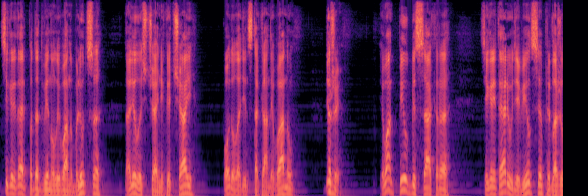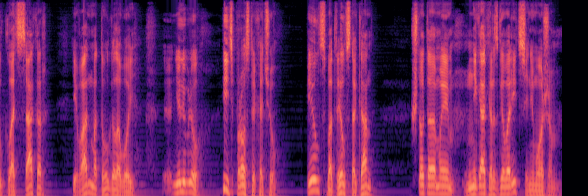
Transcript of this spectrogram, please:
Секретарь пододвинул Ивану блюдце, налил из чайника чай, подал один стакан Ивану. «Держи». Иван пил без сахара, Секретарь удивился, предложил класть сахар. Иван мотнул головой. «Не люблю. Пить просто хочу». Пил, смотрел в стакан. «Что-то мы никак разговориться не можем,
